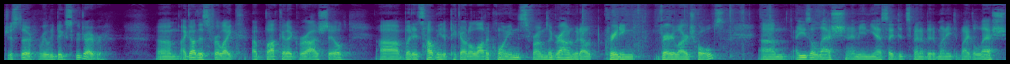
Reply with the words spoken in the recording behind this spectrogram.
just a really big screwdriver. Um, I got this for like a buck at a garage sale, uh, but it's helped me to pick out a lot of coins from the ground without creating very large holes. Um, I use a Lesche. I mean, yes, I did spend a bit of money to buy the Lesche,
